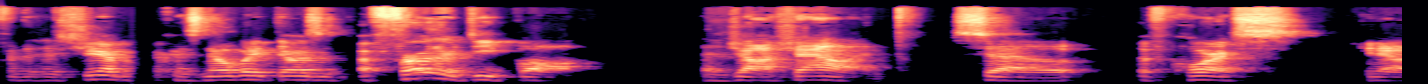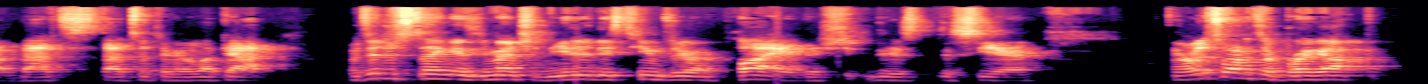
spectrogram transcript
for this year because nobody throws a further deep ball than Josh Allen. So of course, you know that's that's what they're going to look at. What's interesting is you mentioned neither of these teams are going to play this this this year. I just wanted to bring up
